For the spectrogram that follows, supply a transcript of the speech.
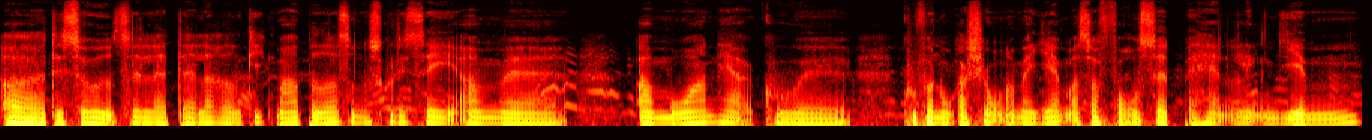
Og det så ud til, at det allerede gik meget bedre, så nu skulle de se, om, øh, om moren her kunne, øh, kunne få nogle rationer med hjem, og så fortsætte behandlingen hjemme.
